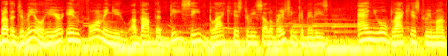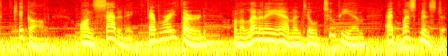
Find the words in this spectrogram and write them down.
Brother Jamil here, informing you about the DC Black History Celebration Committee's annual Black History Month kickoff on Saturday, February 3rd from 11 a.m. until 2 p.m. at Westminster.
